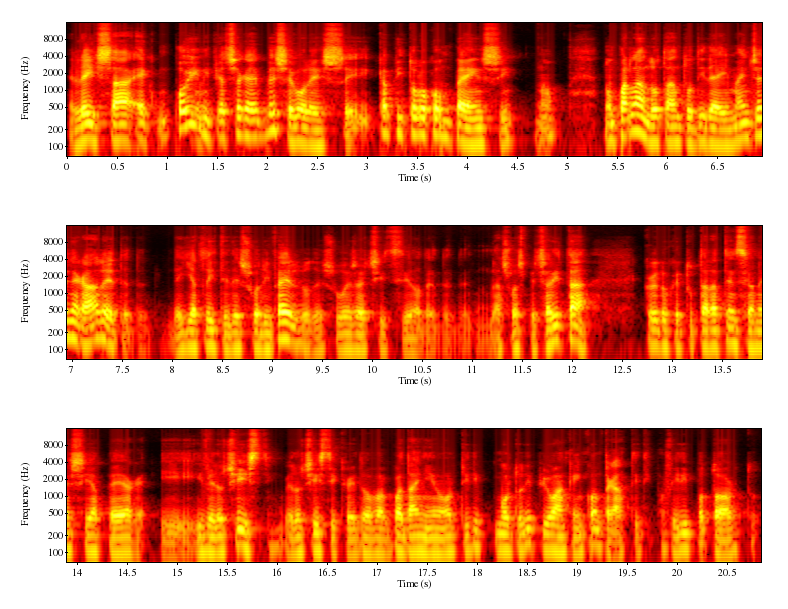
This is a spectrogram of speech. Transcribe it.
Lei sa, e poi mi piacerebbe se volesse capitolo compensi, no? Non parlando tanto di lei, ma in generale de, de, degli atleti del suo livello, del suo esercizio, de, della sua specialità. Credo che tutta l'attenzione sia per i, i velocisti. I velocisti credo guadagnino molto di più anche in contratti tipo Filippo Torto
